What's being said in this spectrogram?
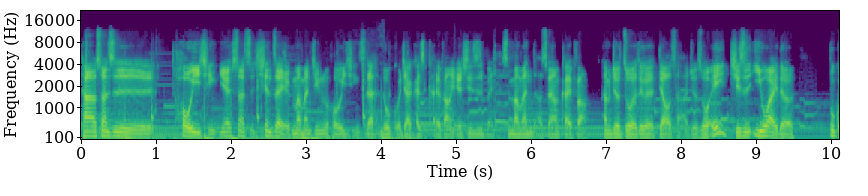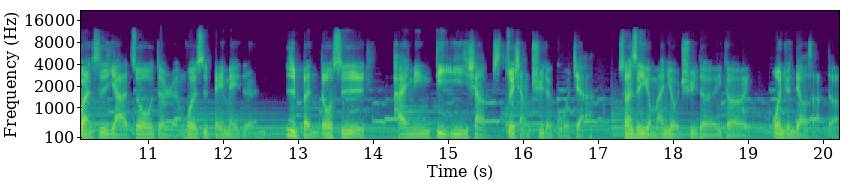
它算是后疫情，因为算是现在也慢慢进入后疫情时代，很多国家开始开放，尤其日本也是慢慢打算要开放，他们就做了这个调查，就是说，哎，其实意外的，不管是亚洲的人或者是北美的人，日本都是排名第一想最想去的国家，算是一个蛮有趣的一个问卷调查，对吧？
